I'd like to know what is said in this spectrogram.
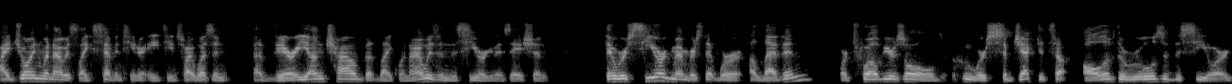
I joined when I was like 17 or 18, so I wasn't a very young child, but like when I was in the Sea organization, there were Sea Org members that were 11 or 12 years old who were subjected to all of the rules of the Sea Org,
